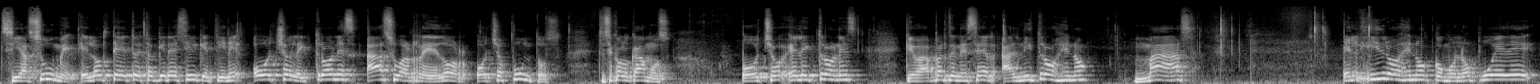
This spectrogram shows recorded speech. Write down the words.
si asume el octeto, esto quiere decir que tiene 8 electrones a su alrededor, 8 puntos. Entonces colocamos 8 electrones que va a pertenecer al nitrógeno más el hidrógeno, como no puede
